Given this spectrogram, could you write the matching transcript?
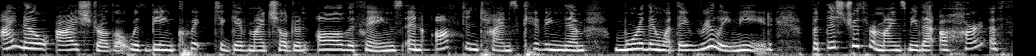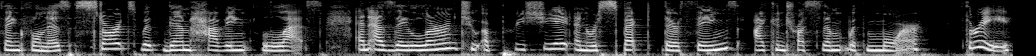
I know I struggle with being quick to give my children all the things and oftentimes giving them more than what they really need. But this truth reminds me that a heart of thankfulness starts with them having less. And as they learn to appreciate and respect their things, I can trust them with more. Three,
